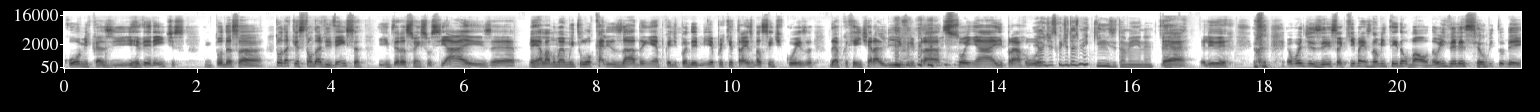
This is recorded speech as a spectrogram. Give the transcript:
cômicas e irreverentes em toda essa toda a questão da vivência e interações sociais. É, bem, ela não é muito localizada em época de pandemia porque traz bastante coisa da época que a gente era livre para sonhar e ir pra rua. E é um disco de 2015 também, né? É, ele. Eu vou dizer isso aqui, mas não me entendam mal. Não envelheceu muito bem.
